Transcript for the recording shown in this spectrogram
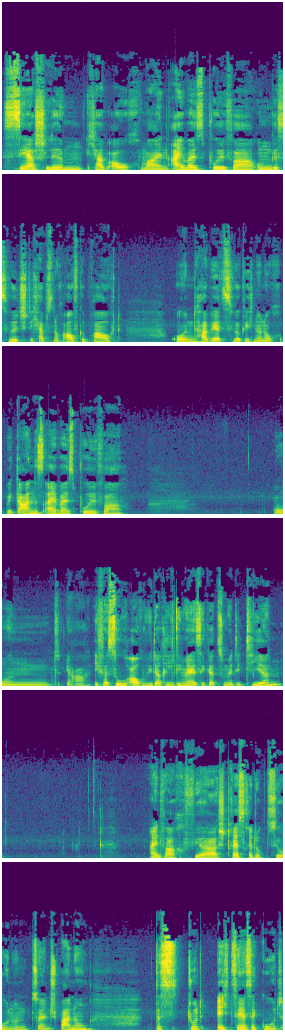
sehr schlimm. Ich habe auch mein Eiweißpulver umgeswitcht. Ich habe es noch aufgebraucht und habe jetzt wirklich nur noch veganes Eiweißpulver. Und ja, ich versuche auch wieder regelmäßiger zu meditieren. Einfach für Stressreduktion und zur Entspannung. Das tut echt sehr, sehr gut,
